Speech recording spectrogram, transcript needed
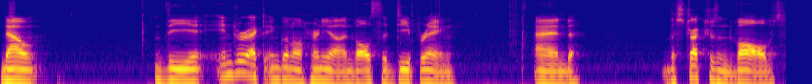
Now, the indirect inguinal hernia involves the deep ring, and the structures involved,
